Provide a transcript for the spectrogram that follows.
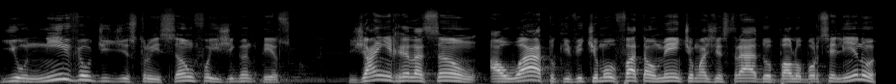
e o nível de destruição foi gigantesco. Já em relação ao ato que vitimou fatalmente o magistrado Paulo Borsellino,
